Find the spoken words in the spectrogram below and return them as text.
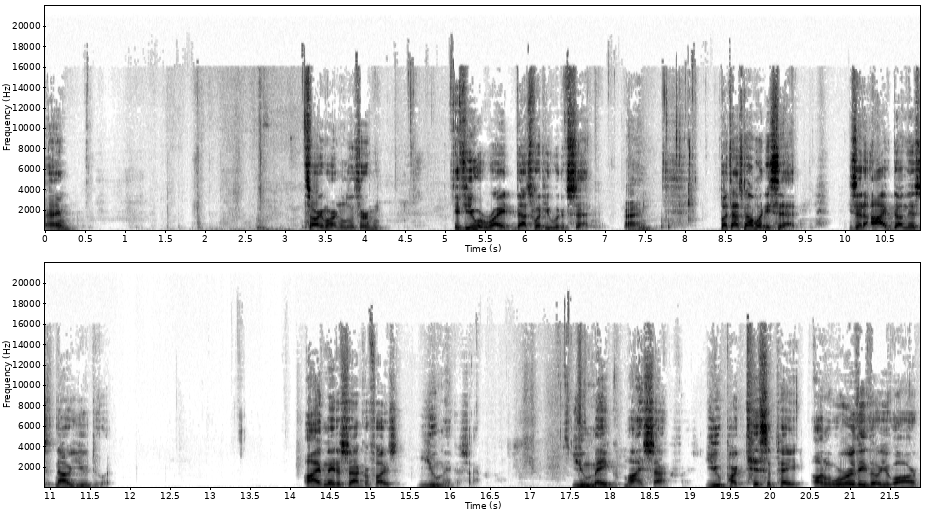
Okay? Sorry, Martin Luther. If you were right, that's what he would have said. Right? But that's not what he said. He said, I've done this, now you do it. I've made a sacrifice, you make a sacrifice. You make my sacrifice. You participate, unworthy though you are,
